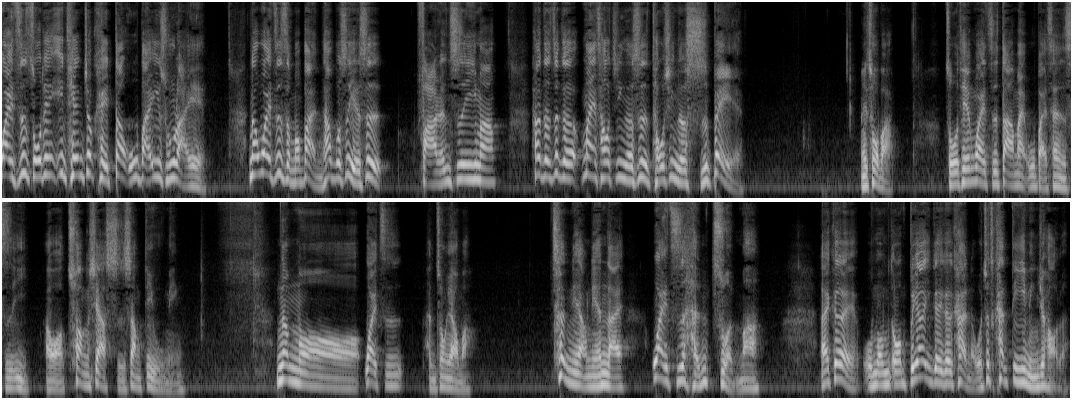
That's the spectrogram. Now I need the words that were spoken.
外资昨天一天就可以到五百亿出来耶，那外资怎么办？他不是也是法人之一吗？他的这个卖超金额是投信的十倍耶，没错吧？昨天外资大卖五百三十四亿。好，创下史上第五名。那么外资很重要吗？这两年来外资很准吗？来，各位，我们我们不要一个一个看了，我就看第一名就好了。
